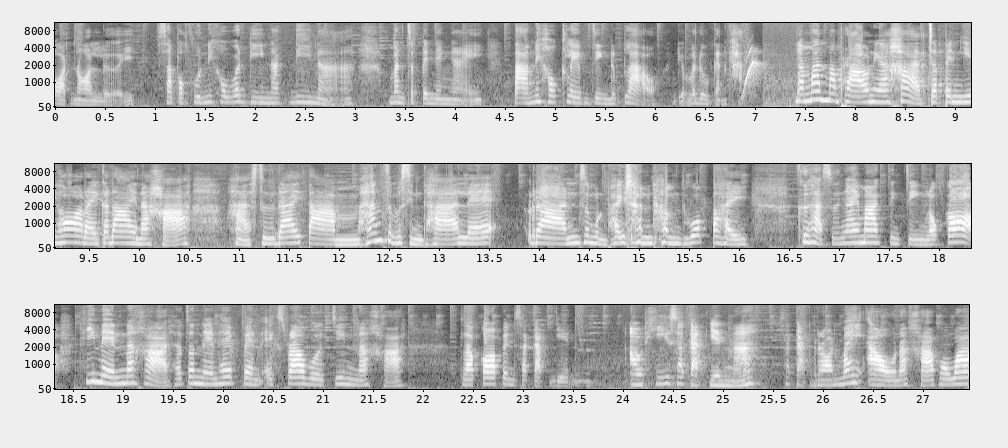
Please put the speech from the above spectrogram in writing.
ก่อนนอนเลยสรรพคุณที่เขาว่าดีนักดีหนา มันจะเป็นยังไง ตามที่เขาเคลมจริงหรือเปล่า เดี๋ยวมาดูกันค่ะ น้ำมันมะพร้าวเนี่ยค่ะ จะเป็นยี่ห้ออะไรก็ได้นะคะ หาซื้อได้ตามห้างสรรพสินค้าและร้านสมุนไพรชั้นนำทั่วไป คือหาซื้อง่ายมากจริง ๆ แล้วก็ที่เน้นนะคะฉันจะเน้นให้เป็น extra virgin นะคะ แล้วก็เป็นสกัดเย็น เอาที่สกัดเย็นนะ สกัดร้อนไม่เอานะคะ เพราะว่า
